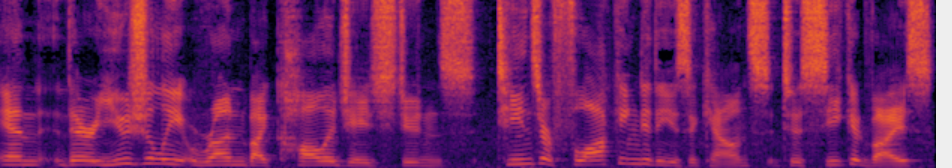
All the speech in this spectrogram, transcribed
and they're usually run by college age students. Teens are flocking to these accounts to seek advice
